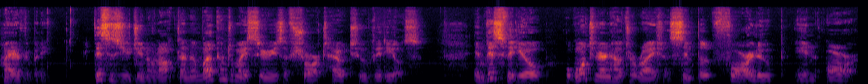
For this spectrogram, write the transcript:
Hi everybody, this is Eugene O'Loughlin and welcome to my series of short how-to videos. In this video we're going to learn how to write a simple for loop in R.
